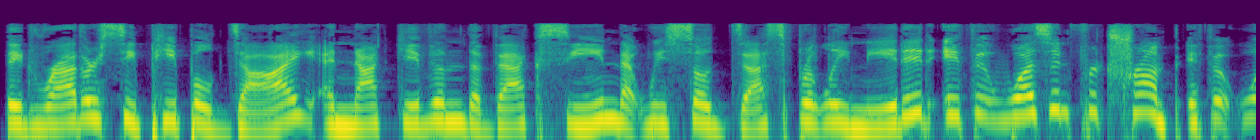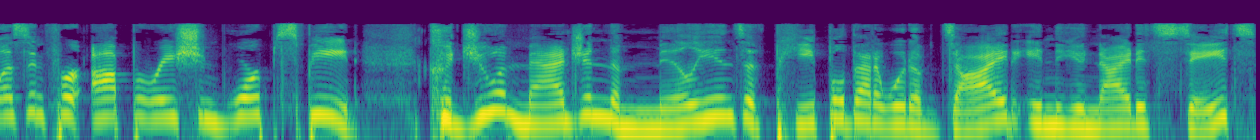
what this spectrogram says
they'd rather see people die and not give them the vaccine that we so desperately needed. If it wasn't for Trump, if it wasn't for Operation Warp Speed, could you imagine the millions of people that would have died in the United States?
